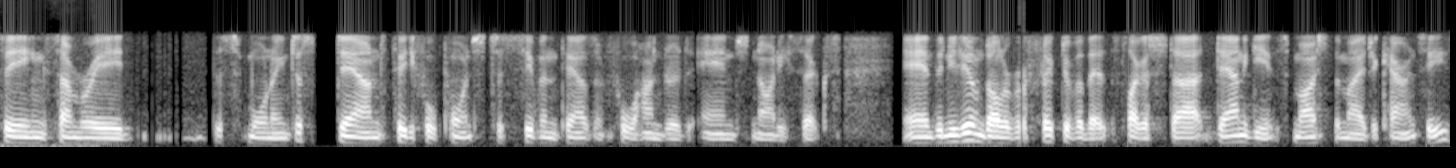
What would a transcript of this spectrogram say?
seeing some red this morning, just down 34 points to 7,496. And the New Zealand dollar reflective of that sluggish start, down against most of the major currencies,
